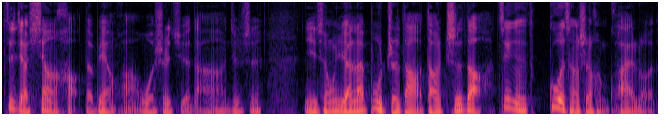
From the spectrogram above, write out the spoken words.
这叫向好的变化。我是觉得啊，就是你从原来不知道到知道，这个过程是很快乐的。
